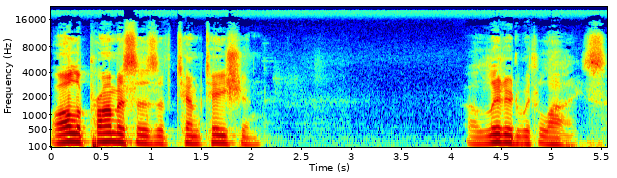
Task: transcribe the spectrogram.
All the promises of temptation are littered with lies.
